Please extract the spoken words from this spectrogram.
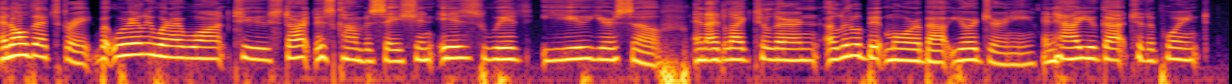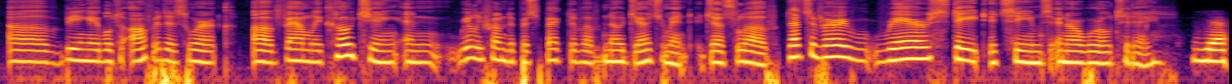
And all that's great. But really, what I want to start this conversation is with you yourself. And I'd like to learn a little bit more about your journey and how you got to the point of being able to offer this work of family coaching and really from the perspective of no judgment, just love. That's a very rare state, it seems, in our world today. Yes,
